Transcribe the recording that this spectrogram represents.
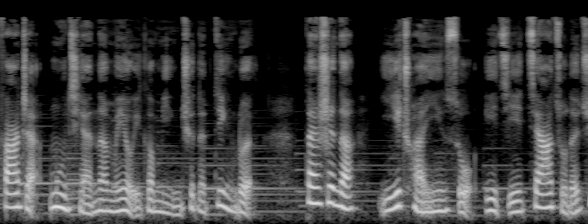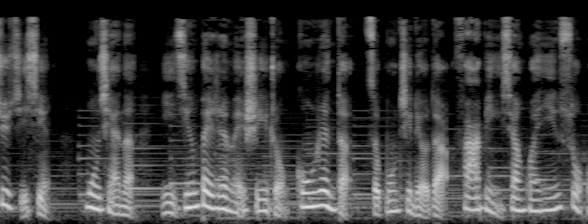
发展目前呢没有一个明确的定论，但是呢遗传因素以及家族的聚集性，目前呢已经被认为是一种公认的子宫肌瘤的发病相关因素。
